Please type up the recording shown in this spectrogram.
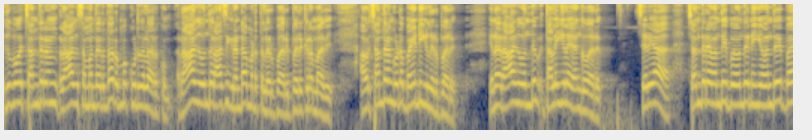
இதுபோக சந்திரன் ராகு சம்மந்தம் இருந்தால் ரொம்ப கூடுதலாக இருக்கும். ராகு வந்து ராசிக்கு ரெண்டாம் இடத்துல இருப்பார். இப்போ இருக்கிற மாதிரி. அவர் சந்திரன் கூட பைண்டிங்கில் இருப்பார். ஏன்னா ராகு வந்து தலைகளை இயங்குவார். சரியா? சந்திரன் வந்து இப்போ வந்து நீங்கள் வந்து இப்போ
